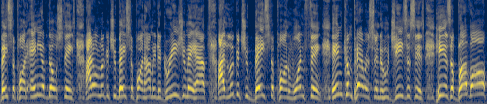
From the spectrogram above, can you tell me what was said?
based upon any of those things. I don't look at you based upon how many degrees you may have. I look at you based upon one thing in comparison to who Jesus is. He is above all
